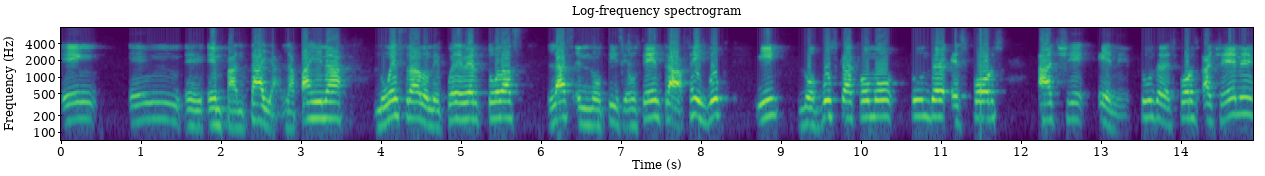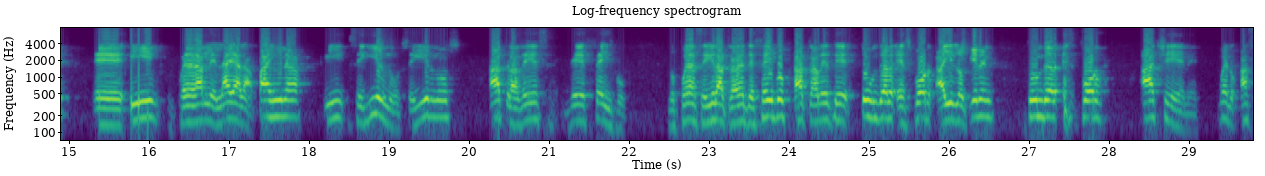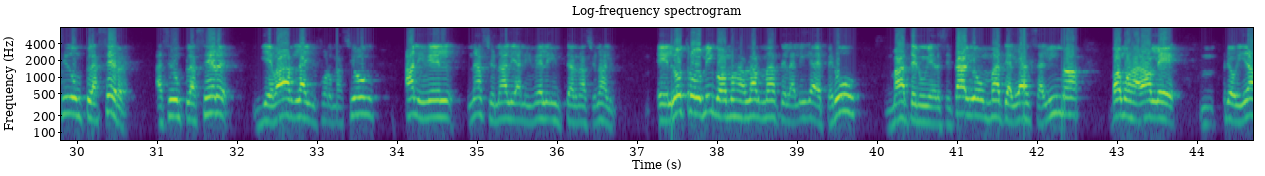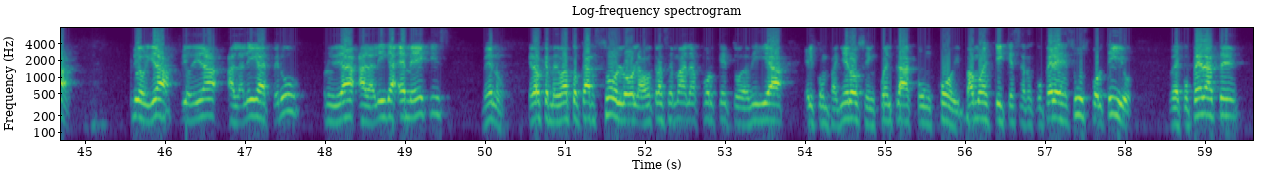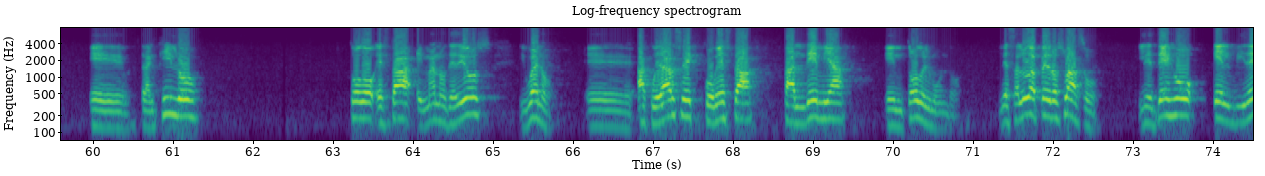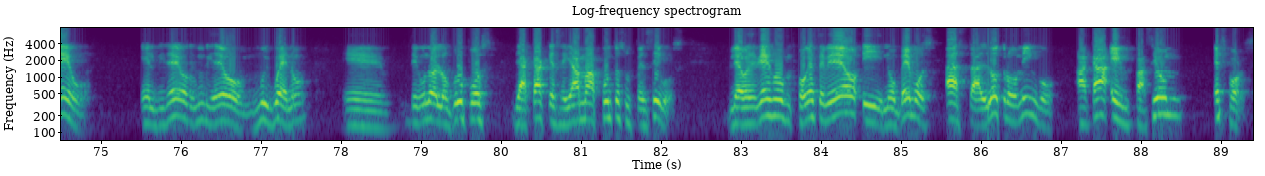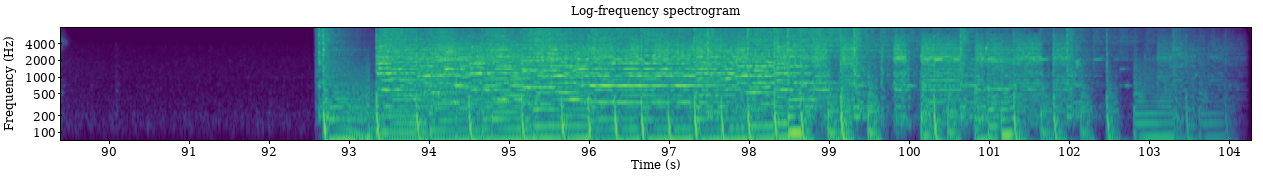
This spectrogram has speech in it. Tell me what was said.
en, en, en, en, pantalla, la página nuestra donde puede ver todas las noticias. Usted entra a Facebook y nos busca como Thunder Sports HN, Thunder Sports HN, eh, y puede darle like a la página y seguirnos, seguirnos a través de Facebook. Nos pueden seguir a través de Facebook, a través de Thunder Sport. Ahí lo tienen, Thunder Sport HN. Bueno, ha sido un placer, ha sido un placer llevar la información a nivel nacional y a nivel internacional. El otro domingo vamos a hablar más de la Liga de Perú, más del Universitario, más de Alianza Lima. Vamos a darle prioridad, prioridad, prioridad a la Liga de Perú, prioridad a la Liga MX. Bueno, Creo que me va a tocar solo la otra semana porque todavía el compañero se encuentra con COVID. Vamos a decir que se recupere Jesús Portillo. Recupérate, eh, tranquilo. Todo está en manos de Dios. Y bueno, eh, a cuidarse con esta pandemia en todo el mundo. Les saluda Pedro Suazo. Les dejo el video, el video, un video muy bueno eh, de uno de los grupos de acá que se llama Puntos Suspensivos. Le dejo con este video y nos vemos hasta el otro domingo acá en Pasión Sports.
